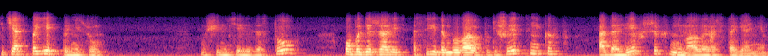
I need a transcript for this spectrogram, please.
сейчас поесть принесу». Мужчины сели за стол, оба держались с видом бывалых путешественников, одолевших немалое расстояние.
